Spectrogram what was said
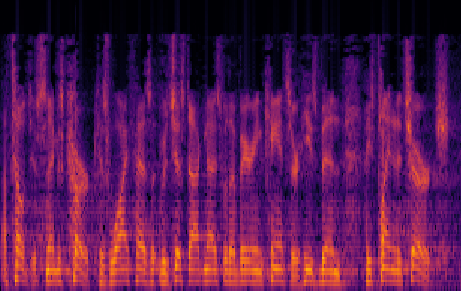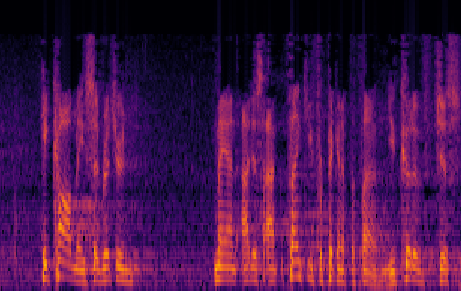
I've told you, his name is Kirk. His wife has, was just diagnosed with ovarian cancer. He's been, he's planning a church. He called me, he said, Richard, man, I just, I thank you for picking up the phone. You could have just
